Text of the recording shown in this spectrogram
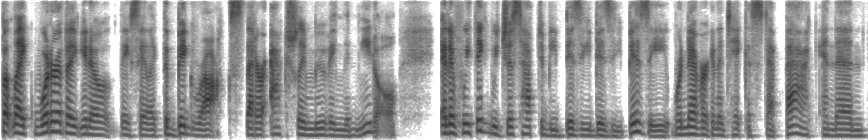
But like, what are the, you know, they say like the big rocks that are actually moving the needle. And if we think we just have to be busy, busy, busy, we're never going to take a step back and then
